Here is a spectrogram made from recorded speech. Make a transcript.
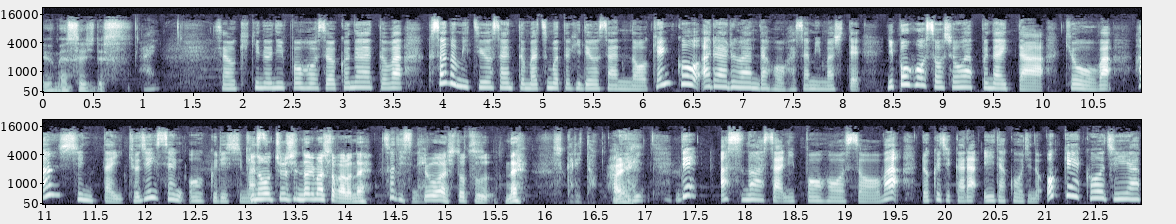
いうメッセージです。はいさあお聞きの日本放送この後は草野光代さんと松本秀夫さんの健康あるあるワンダホを挟みまして日本放送ショーアップナイター今日は阪神対巨人戦お送りします。昨日中止になりましたからねそうですね今日は一つねしっかりとはい、はい、で明日の朝日本放送は6時から飯田浩二の OK 工事アッ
